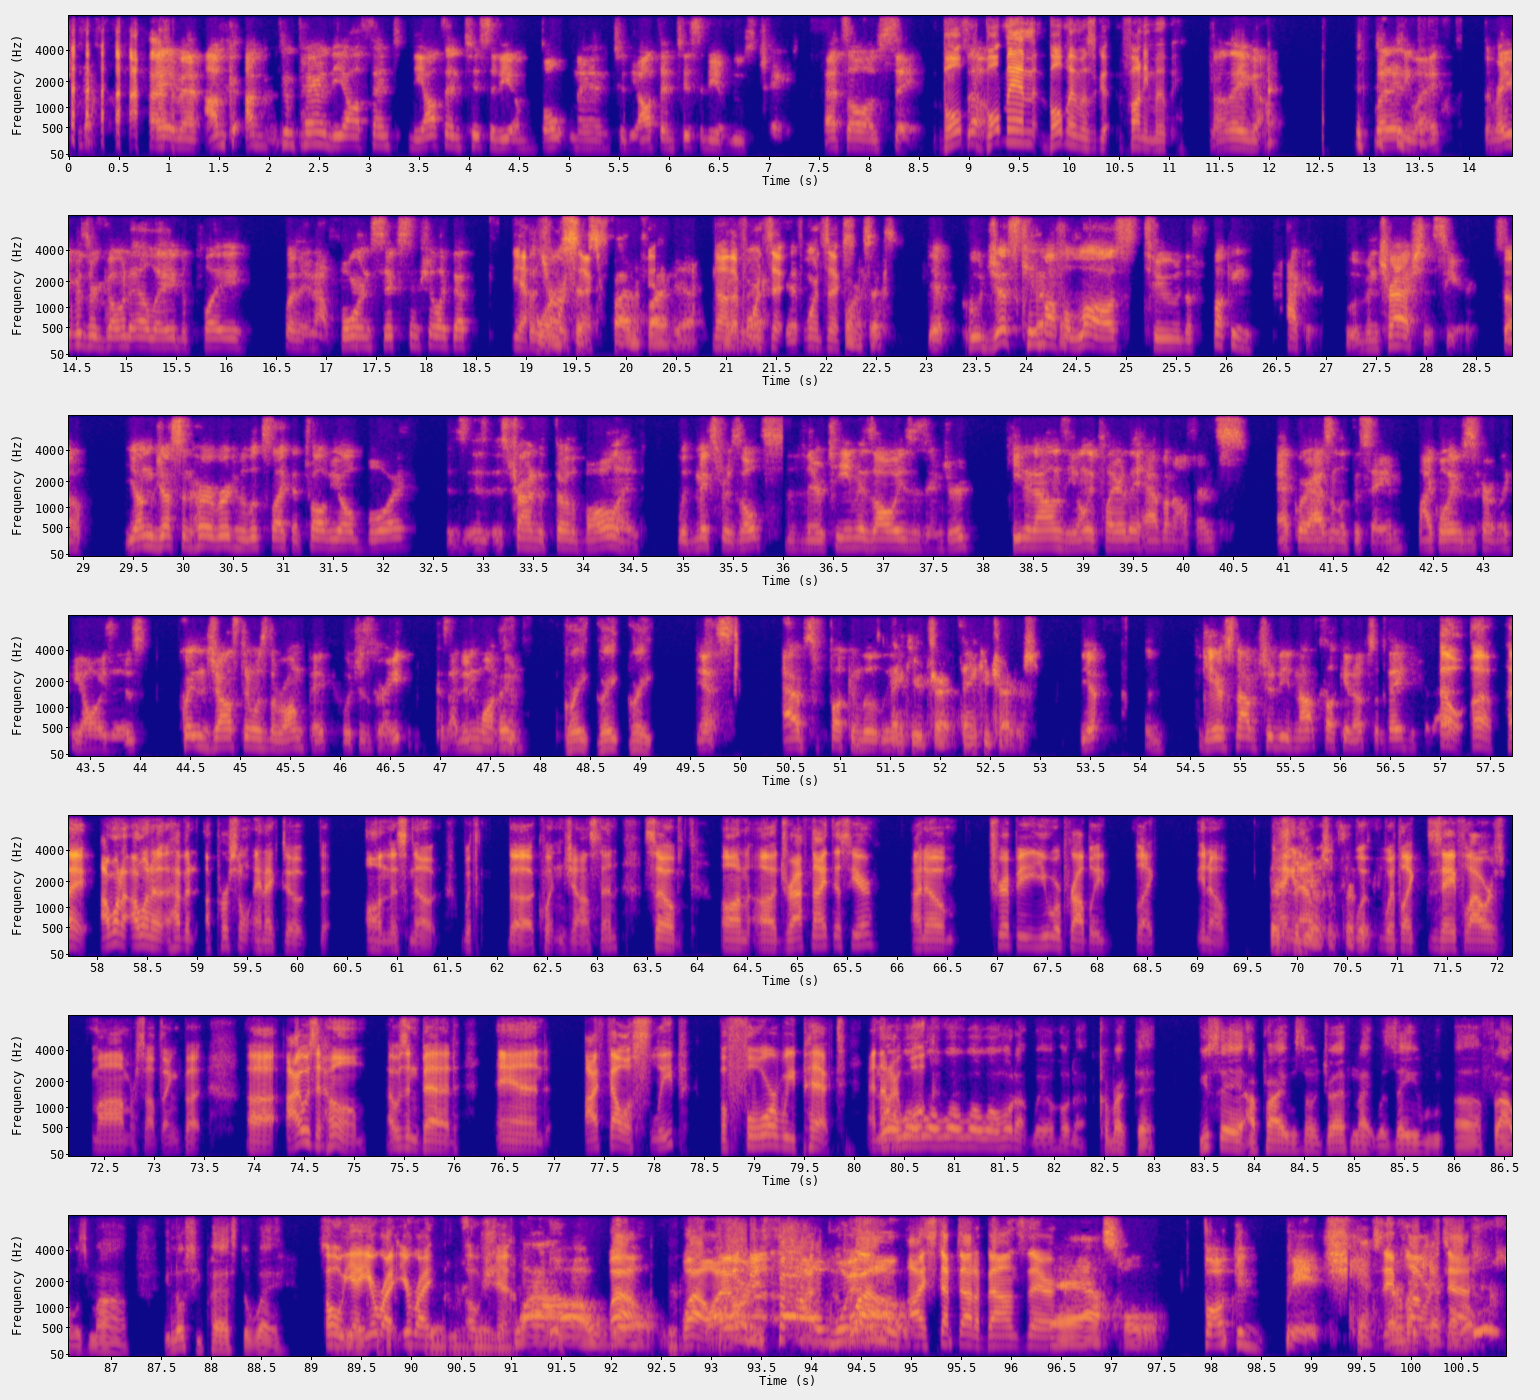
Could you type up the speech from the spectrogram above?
Hey man, I'm I'm comparing the authentic the authenticity of Boltman to the authenticity of loose change. That's all I'm saying. Bolt So- Boltman Boltman was a good, funny movie. Oh, there you go. But anyway, the Ravens are going to LA to play. What are they now? Four and six, some shit like that. Yeah, That's Four four and and six, six. five and five. Yeah. No, they're Over four and six. Yep. Four and six. Four and six. Yep. Who just came off a loss to the fucking Packers, who have been trashed this year. So young Justin Herbert, who looks like a 12 year old boy, is, is is trying to throw the ball, and with mixed results, their team is always is injured. Keenan Allen's the only player they have on offense. Ekeler hasn't looked the same. Mike Williams is hurt like he always is. Quentin Johnston was the wrong pick, which is great because I didn't want Great. him. Great, great, great. Yes, absolutely. Thank you, Char- Thank you, Chargers. Yep. And gave us an opportunity to not fuck it up, so thank you for that. Oh, oh, hey, I want to I want to have a, a personal anecdote on this note with the Quentin Johnston. So on uh, draft night this year, I know Trippy, you were probably like, you know, There's hanging out videos with, of with, with like Zay Flowers' mom or something. But uh, I was at home, I was in bed, and I fell asleep before we picked, and then whoa, I whoa, woke. whoa, whoa, whoa, whoa, hold up, Will, hold up. Correct that. You said I probably was on draft night with Zay uh, Flowers' mom. You know she passed away. Oh, yeah, you're right, you're right. yeah, yeah, Oh, yeah, shit. yeah. Wow. Wow. Wow, I Already fouled, Will. Wow, I stepped out of bounds there. Asshole. Fucking bitch. Cancel. Zay Flowers' cancel dad. Will.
